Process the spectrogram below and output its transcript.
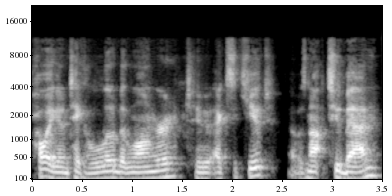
probably going to take a little bit longer to execute. That was not too bad.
